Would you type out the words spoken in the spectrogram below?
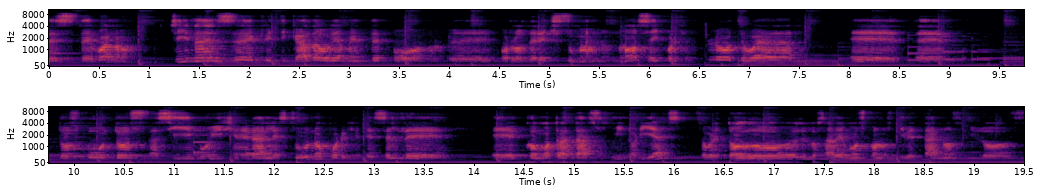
este, bueno, China es eh, criticada obviamente por, eh, por los derechos humanos, ¿no? O sea, y por ejemplo, te voy a dar eh, dos puntos así muy generales. Uno, por ejemplo, es el de cómo tratar a sus minorías, sobre todo lo sabemos con los tibetanos y los,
